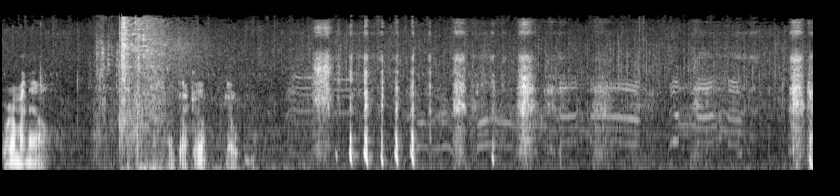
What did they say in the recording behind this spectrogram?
where am I now? I back up? Nope.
